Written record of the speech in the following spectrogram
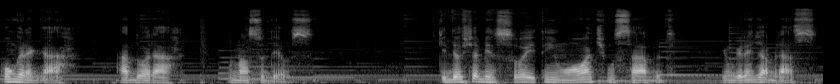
congregar, adorar o nosso Deus. Que Deus te abençoe e tenha um ótimo sábado e um grande abraço.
